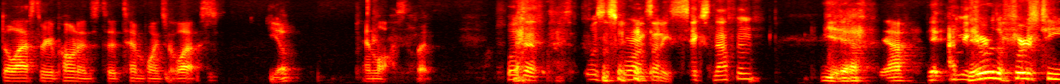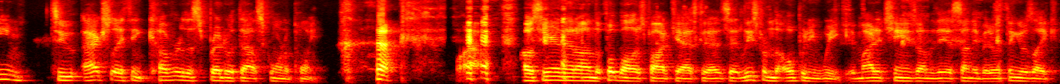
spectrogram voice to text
the last three opponents to 10 points or less. Yep. And lost. But what was that? What was the score on Sunday? Six nothing? Yeah. Yeah. They, I mean, they were the first team to actually, I think, cover the spread without scoring a point. wow. I was hearing that on the footballers podcast because at least from the opening week. It might have changed on the day of Sunday, but I think it was like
